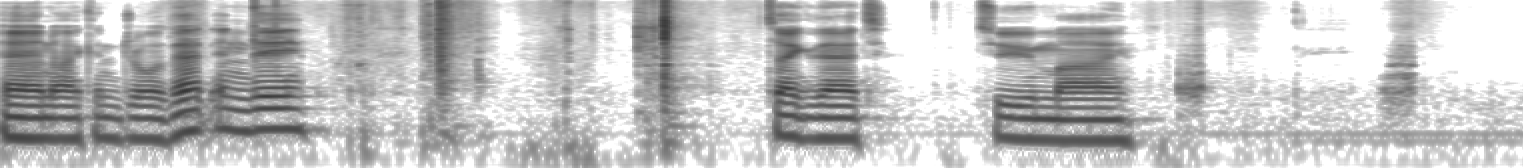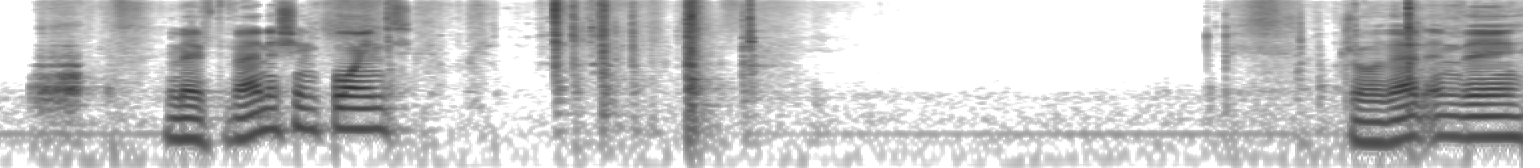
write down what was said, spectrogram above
And I can draw that in there. Take that to my left vanishing point. draw that in there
